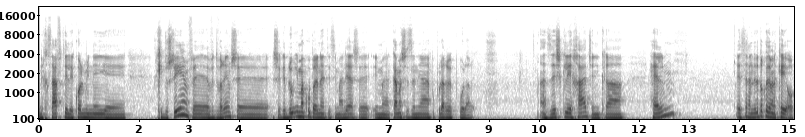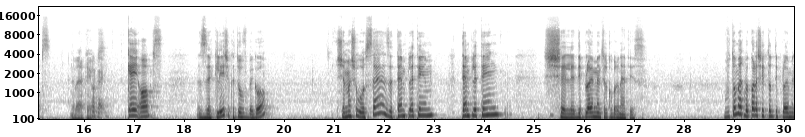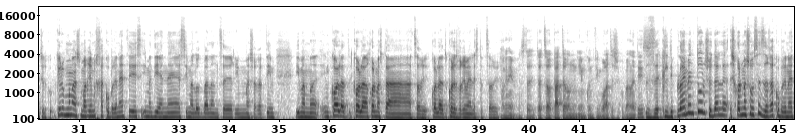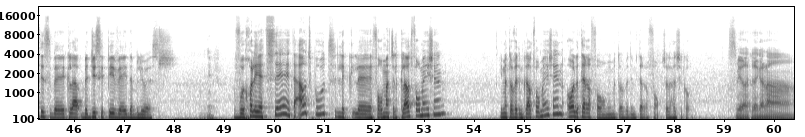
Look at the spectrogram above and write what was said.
נחשפתי לכל מיני חידושים ו- ודברים ש- שגדלו עם ה Kubernetes, עם העלייה, ש- עם כמה שזה נהיה פופולרי ופופולרי. אז יש כלי אחד שנקרא Helm. סליחה, אני אדבר קודם על kops. נדבר על kops. אוקיי. kops זה כלי שכתוב ב Go, שמה שהוא עושה זה template ים, templating של deployment של Kubernetes. והוא תומך בכל השיטות deployment של Kubernetes, כאילו ממש מראים לך Kubernetes עם ה-DNS, עם ה-load balancer, עם השרתים, עם, המ... עם כל. כל, ה... כל מה שאתה צריך, כל. כל הדברים האלה שאתה צריך. מגניב, אז אתה אתה יוצר pattern עם קונפיגורציה של Kubernetes. זה כלי deployment tool שיודע, ל- שכל מה שהוא עושה זה רק Kubernetes ב-GCP ו-AWS. מגניב. והוא יכול לייצא את ה output לפורמט של Cloud Formation, אם אתה עובד עם Cloud Formation, או לטרפורם, אם אתה עובד עם טרפורם של השיקור. תסביר רק רגע ל...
